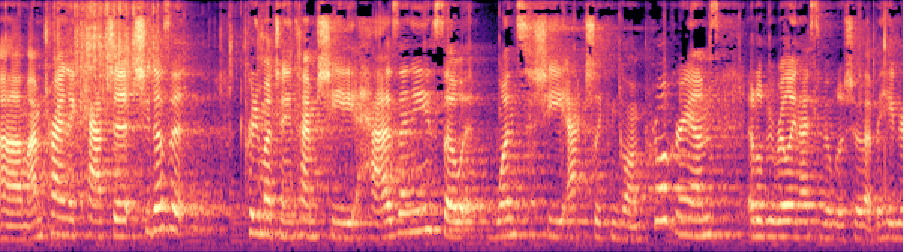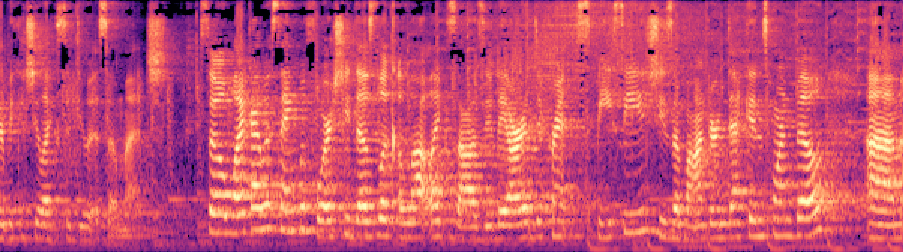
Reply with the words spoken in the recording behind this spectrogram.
Um, I'm trying to catch it. She does it pretty much anytime she has any. So once she actually can go on programs, it'll be really nice to be able to show that behavior because she likes to do it so much. So like I was saying before, she does look a lot like Zazu. They are a different species. She's a Von der Decken's hornbill, um,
